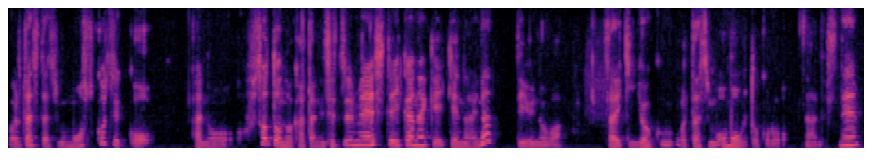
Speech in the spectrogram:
私たちももう少しこうあの外の方に説明していかなきゃいけないなっていうのは最近よく私も思うところなんですね。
